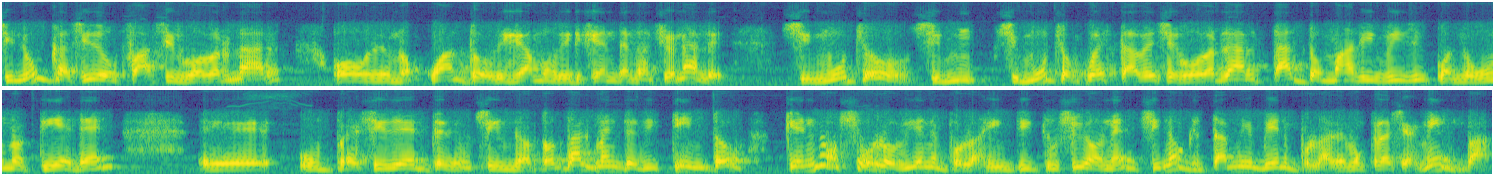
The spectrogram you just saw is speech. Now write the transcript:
Si nunca ha sido fácil gobernar, o de unos cuantos, digamos, dirigentes nacionales si mucho, si, si mucho cuesta a veces gobernar, tanto más difícil cuando uno tiene eh, un presidente de un signo totalmente distinto, que no solo viene por las instituciones, sino que también viene por la democracia misma.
